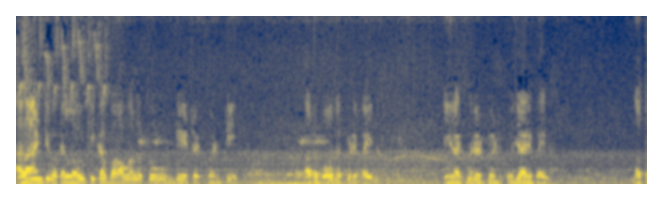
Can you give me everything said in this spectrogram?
అలాంటి ఒక లౌకిక భావాలతో ఉండేటటువంటి మత బోధకుడి పైన ఈ రకమైనటువంటి పూజారి పైన మత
